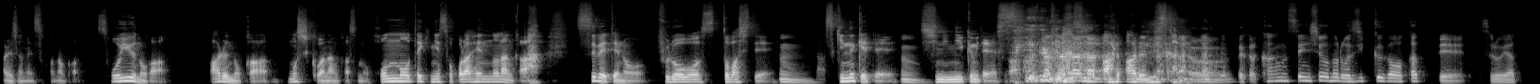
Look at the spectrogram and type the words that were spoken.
あれじゃないですか。なんか、そういうのがあるのか、もしくはなんかその本能的にそこら辺のなんか、すべてのフローをすっ飛ばして、うん。突き抜けてうん死にに行くみたいなやつが あるあるんですかね。うんだから感染症のロジックが分かってそれをやっ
